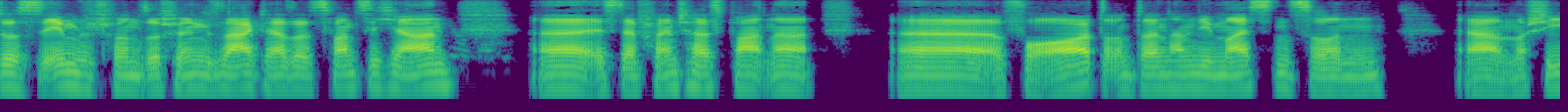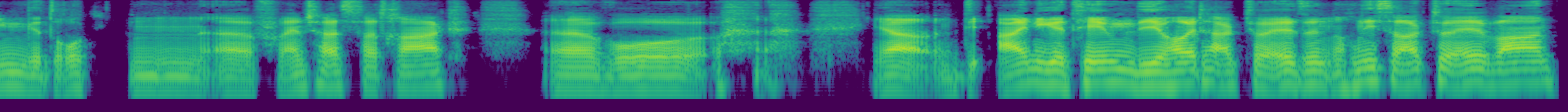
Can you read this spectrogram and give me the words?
du hast eben schon so schön gesagt, ja, seit 20 Jahren äh, ist der Franchise-Partner äh, vor Ort und dann haben die meistens so ein ja, maschinengedruckten äh, Franchise-Vertrag, äh, wo ja die, einige Themen, die heute aktuell sind, noch nicht so aktuell waren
